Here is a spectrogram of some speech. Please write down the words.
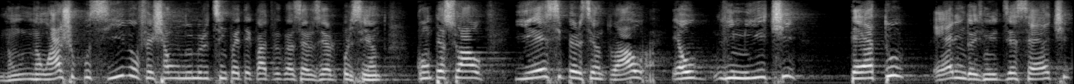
Não, não acho possível fechar um número de 54,00% com o pessoal. E esse percentual é o limite teto, era em 2017,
